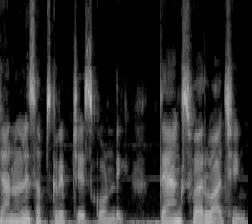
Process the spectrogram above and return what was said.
ఛానల్ని సబ్స్క్రైబ్ చేసుకోండి. Thanks for watching.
